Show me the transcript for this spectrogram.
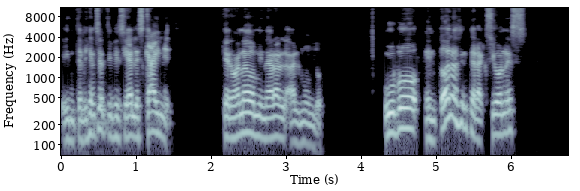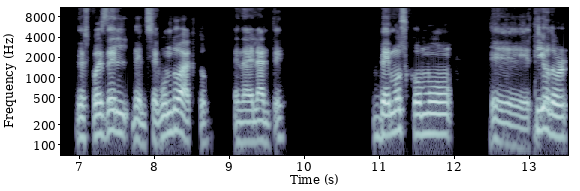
inteligencia artificial, Skynet, que van a dominar al, mundo. Hubo en todas las interacciones, después del, del segundo acto en adelante, vemos cómo eh, Theodore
